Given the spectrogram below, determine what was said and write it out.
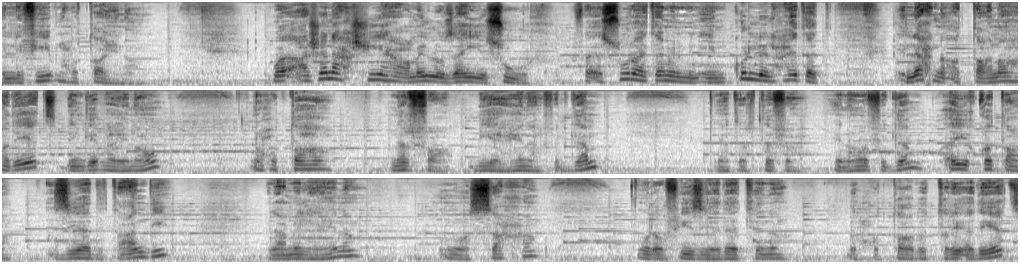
اللي فيه بنحطها هنا وعشان أحشيها اعمل له زي سور. فالسور هيتعمل من إيه؟ كل الحتت اللي إحنا قطعناها ديت بنجيبها هنا أهو. نحطها نرفع بيها هنا في الجنب. يعني ترتفع هنا هو في الجنب. أي قطعة زيادة عندي بنعملها هنا. ونوسعها ولو في زيادات هنا بنحطها بالطريقة ديت.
